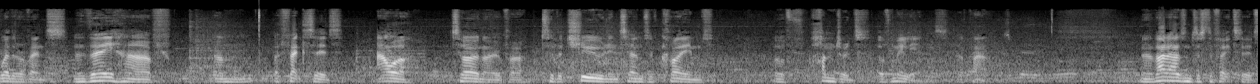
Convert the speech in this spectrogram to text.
weather events. And they have um, affected our turnover to the tune, in terms of claims, of hundreds of millions of pounds. Now, that hasn't just affected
